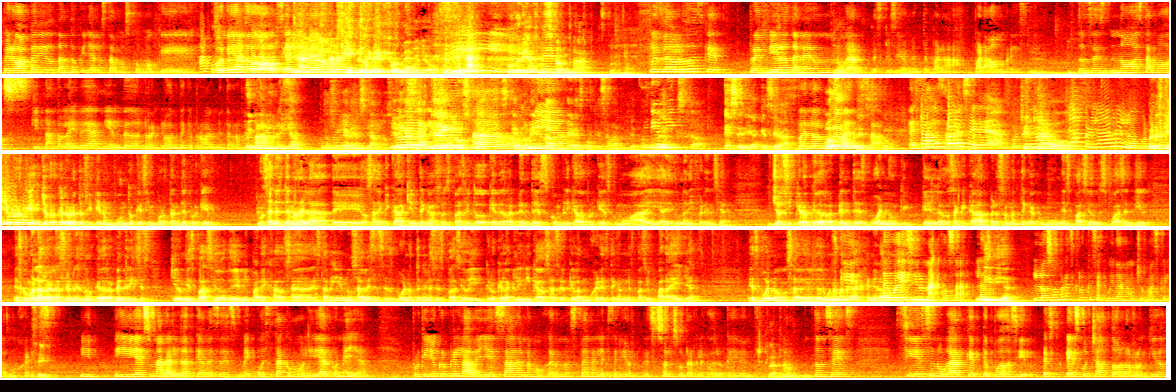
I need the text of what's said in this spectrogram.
Pero han pedido tanto que ya lo estamos como que Ah, pues poniendo la en la mesa. Sí. Podría funcionar. Pues la verdad es que prefiero tener un lugar exclusivamente para, para hombres. Entonces no estamos quitando la idea ni el dedo del renglón de que probablemente habrá más Igual para y un día, como sugerencia. no estamos. Que Lo he- ok, lo he los jueves que no Un vienen día. las mujeres porque se van de Un día poder, mixto. Ese día que sea Pues lo o hemos de hombres. pensado. ¿no? Está Estamos bien eso. esa idea. ¿Por qué Sí, no? claro. Ya, pero ya ábrelo. porque Pero es que yo creo que yo creo que Loreto sí tiene un punto que es importante porque o sea, en el tema de la de o sea, de que cada quien tenga su espacio y todo que de repente es complicado porque es como hay hay una diferencia. Yo sí creo que de repente es bueno que, que la- o sea, que cada persona tenga como un espacio donde se pueda sentir es como en las relaciones, ¿no? Que de repente dices, quiero mi espacio de mi pareja, o sea, está bien, o sea, a veces es bueno tener ese espacio y creo que la clínica, o sea, hacer que las mujeres tengan un espacio para ellas, es bueno, o sea, de alguna Es que manera genera te voy a decir una cosa. mi día. Los hombres creo que se cuidan mucho más que las mujeres. Sí. Y, y es una realidad que a veces me cuesta como lidiar con ella, porque yo creo que la belleza de una mujer no está en el exterior, eso solo es un reflejo de lo que hay dentro, Claro. ¿no? Entonces, si es un lugar que te puedo decir, he escuchado todos los ronquidos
